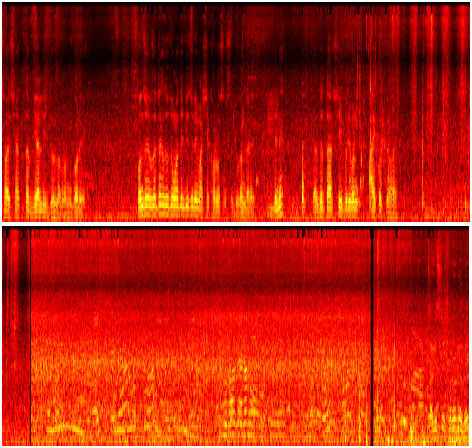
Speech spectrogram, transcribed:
ছয় সাতটা বিয়াল্লিশ ধরলাম আমি গড়ে। পঞ্চাশ হাজার টাকা তো তোমাদের পিছনে মাসে খরচ আছে দোকানদারের তাই না? তাহলে তো তার সেই পরিমাণ আয় করতে হয়। চাবিসটা সরানো ভাই।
